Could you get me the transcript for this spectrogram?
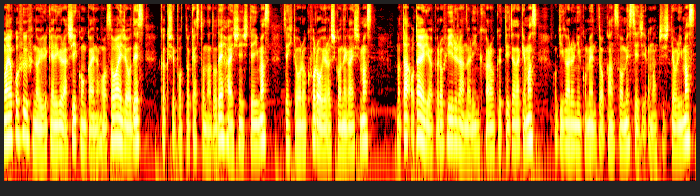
浜横夫婦のゆるキャリ暮らし、今回の放送は以上です。各種ポッドキャストなどで配信しています。ぜひ登録、フォローよろしくお願いします。また、お便りはプロフィール欄のリンクから送っていただけます。お気軽にコメント、感想、メッセージお待ちしております。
